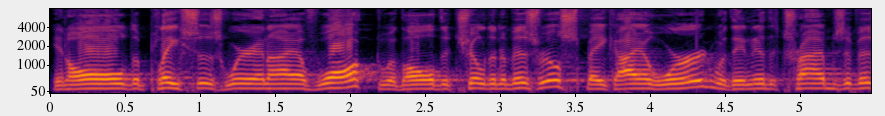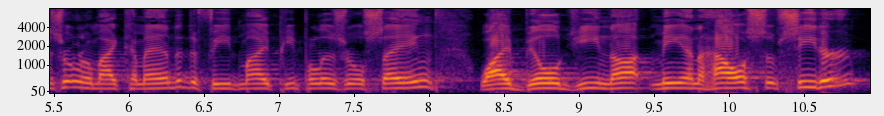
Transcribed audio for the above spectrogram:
In all the places wherein I have walked with all the children of Israel, spake I a word with any of the tribes of Israel, whom I commanded to feed my people Israel, saying, Why build ye not me an house of cedar?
